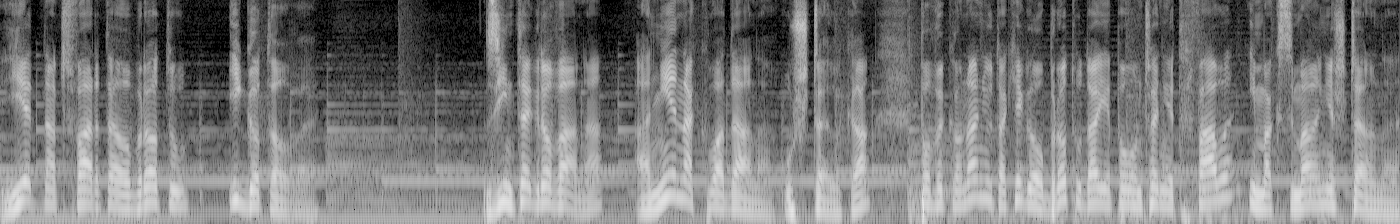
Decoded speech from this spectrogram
1 czwarta obrotu i gotowe. Zintegrowana, a nie nakładana uszczelka po wykonaniu takiego obrotu daje połączenie trwałe i maksymalnie szczelne.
